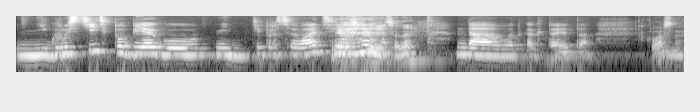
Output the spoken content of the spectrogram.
не грустить по бегу, не депрессовать. Не распылиться, да? Да, вот как-то это Классно.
